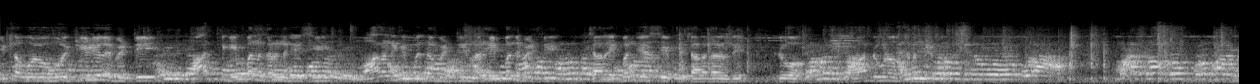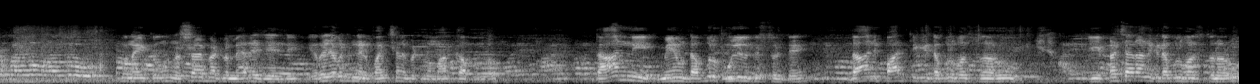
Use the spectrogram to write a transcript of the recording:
ఇట్లా ఓ- ఓ పెట్టి పార్టీకి ఇబ్బందికరంగా చేసి వాళ్ళని ఇబ్బంది పెట్టి నన్ను ఇబ్బంది పెట్టి చాలా ఇబ్బంది చేసి ఇప్పుడు చాలా కదండి. ఇదిగో కార్డు కూడా వస్తుంది నైట్ నర్సాపేటలో మ్యారేజ్ అయింది. ఇరవై ఒకటి నేను ఫంక్షన్ పెట్టిన మార్కాపుల్లో దాన్ని మేము డబ్బులు కూలీలకు ఇస్తుంటే దాని పార్టీకి డబ్బులు పంచుతున్నారు ఈ ప్రచారానికి డబ్బులు పంచుతున్నారు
